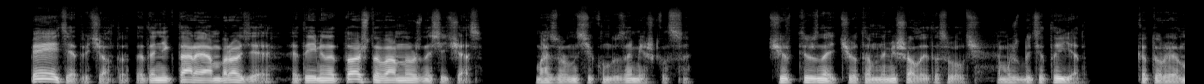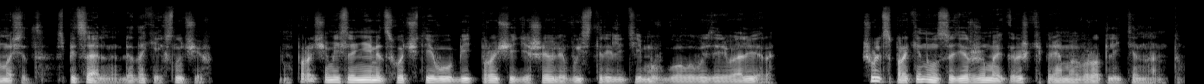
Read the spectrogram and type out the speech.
— Пейте, — отвечал тот, — это нектар и амброзия. Это именно то, что вам нужно сейчас. Мазур на секунду замешкался. Черт его знает, чего там намешала эта сволочь. А может быть, это яд, который он носит специально для таких случаев. Впрочем, если немец хочет его убить, проще и дешевле выстрелить ему в голову из револьвера. Шульц прокинул содержимое крышки прямо в рот лейтенанту.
